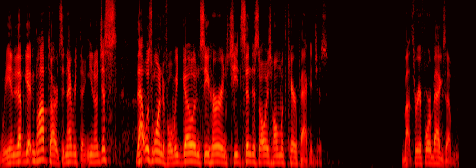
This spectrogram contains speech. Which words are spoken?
We ended up getting Pop Tarts and everything. You know, just that was wonderful. We'd go and see her, and she'd send us always home with care packages. About three or four bags of them.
